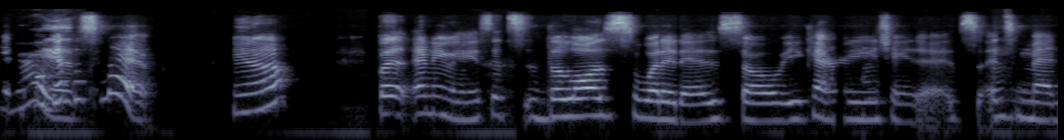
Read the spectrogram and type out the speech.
get, go get the snip. You know? But anyways, it's the law's what it is, so you can't really change it. It's it's Mhm. men.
